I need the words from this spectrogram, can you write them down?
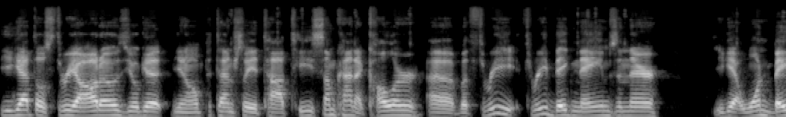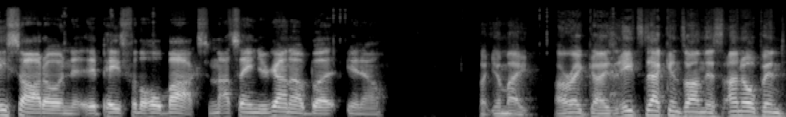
you got those three autos. You'll get you know potentially a Tatis, some kind of color, uh, but three three big names in there. You get one base auto, and it pays for the whole box. I'm not saying you're gonna, but you know. But you might. All right, guys. Eight seconds on this unopened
